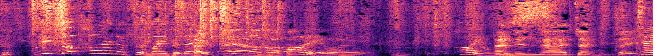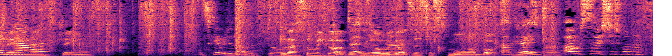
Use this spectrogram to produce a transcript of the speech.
We've got a pile of them over there. Don't tear on them the apart, the pile. Pile. Piles. And then uh, Jane, Jane. Jaina, Jaina. let's get rid of that on the floor. So that's all we got. This is all we got. that. It's just a small unboxing. okay. Oh, so it's just one of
